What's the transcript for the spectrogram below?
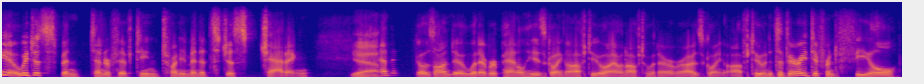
you know we just spent 10 or 15, 20 minutes just chatting Yeah. and then goes on to whatever panel he's going off to. I went off to whatever I was going off to, and it's a very different feel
